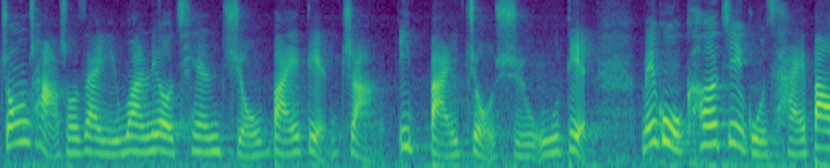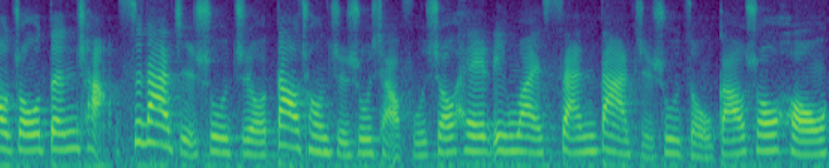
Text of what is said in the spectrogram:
中场收在一万六千九百点，涨一百九十五点。美股科技股财报周登场，四大指数只有道琼指数小幅收黑，另外三大指数走高收红。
